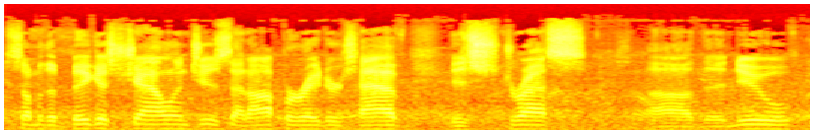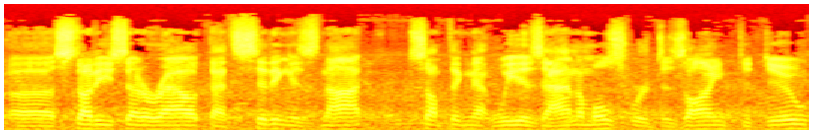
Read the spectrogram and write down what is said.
Some of the biggest challenges that operators have is stress. Uh, the new uh, studies that are out that sitting is not something that we as animals were designed to do.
